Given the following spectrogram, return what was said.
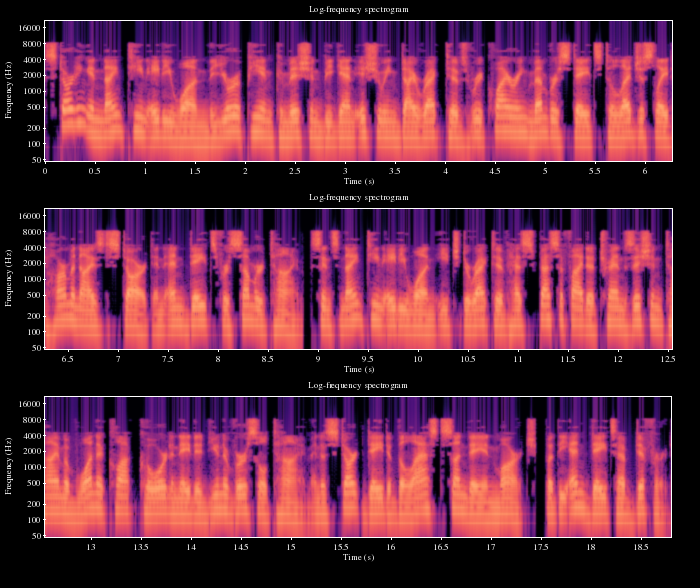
Starting in 1981 the European Commission began issuing directives requiring member states to legislate harmonized start and end dates for summer time. Since 1981 each directive has specified a transition time of 1 o'clock coordinated universal time and a start date of the last Sunday in March, but the end dates have differed.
